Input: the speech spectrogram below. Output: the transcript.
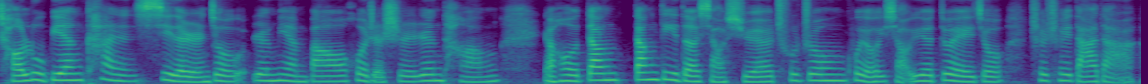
朝路边看戏的人就扔面包或者是扔糖，然后当当地的小学、初中会有小乐队就吹吹打打，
